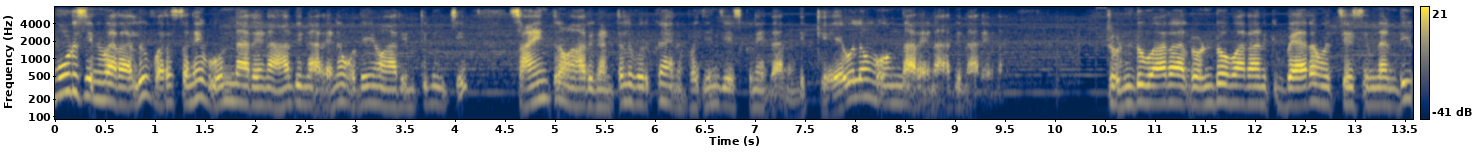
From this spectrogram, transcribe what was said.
మూడు శనివారాలు వరుసనే ఓం నారాయణ ఆది నారాయణ ఉదయం ఆరింటి నుంచి సాయంత్రం ఆరు గంటల వరకు ఆయన భజన చేసుకునేదానండి. కేవలం ఓం నారాయణ ఆది నారాయణ రెండు వారాలు రెండో వారానికి బేరం వచ్చేసిందండి.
